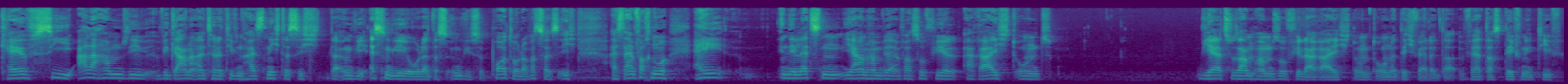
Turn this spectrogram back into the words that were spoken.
KFC, alle haben sie vegane Alternativen. Heißt nicht, dass ich da irgendwie essen gehe oder das irgendwie supporte oder was weiß ich. Heißt einfach nur, hey, in den letzten Jahren haben wir einfach so viel erreicht und wir zusammen haben so viel erreicht und ohne dich wäre, wäre das definitiv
